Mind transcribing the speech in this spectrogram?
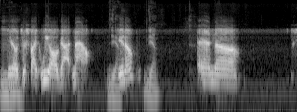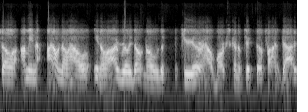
You know, just like we all got now. Mm-hmm. Yeah. You know, Yeah. and uh, so I mean, I don't know how. You know, I really don't know the criteria or how Mark's going to pick the five guys,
